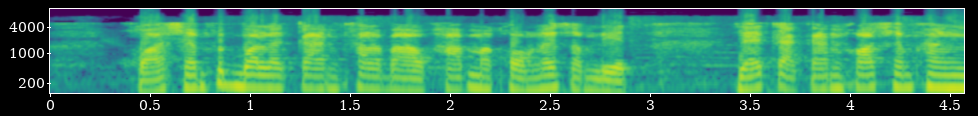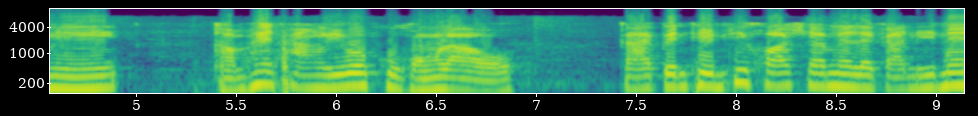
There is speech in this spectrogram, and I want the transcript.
10 ขวาแชมป์ฟุตบอลรายการคาราบาวครับมาครองได้สำเร็จ และจากการคว้าแชมป์ครั้งนี้ทำให้ทางลิเวอร์พูลของเรา กลายเป็นทีมที่คว้าแชมป์ในรายการนี้ได้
